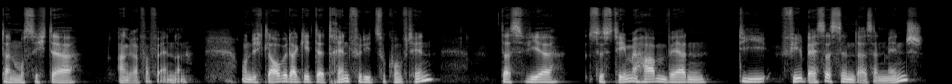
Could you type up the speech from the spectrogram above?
dann muss sich der Angreifer verändern. Und ich glaube, da geht der Trend für die Zukunft hin, dass wir Systeme haben werden, die viel besser sind als ein Mensch,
